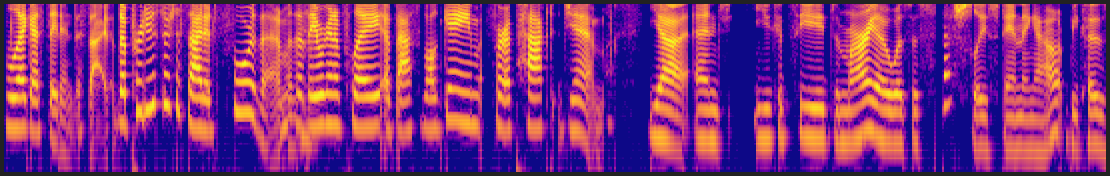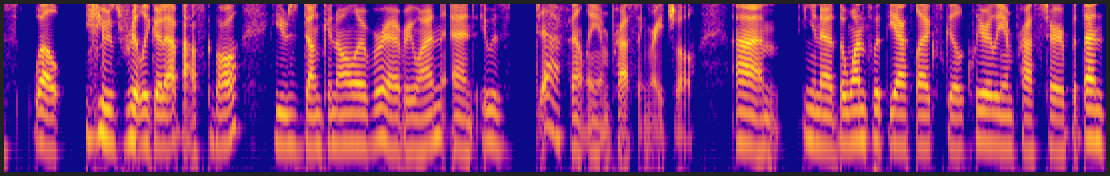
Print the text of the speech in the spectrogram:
Well, I guess they didn't decide. The producers decided for them that they were going to play a basketball game for a packed gym. Yeah, and you could see Demario was especially standing out because, well, he was really good at basketball. He was dunking all over everyone, and it was definitely impressing Rachel. Um, you know, the ones with the athletic skill clearly impressed her, but then,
